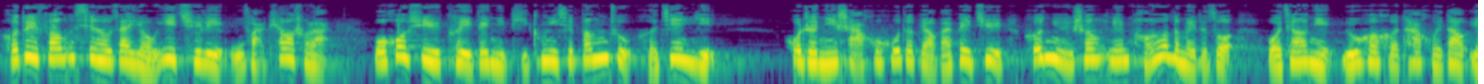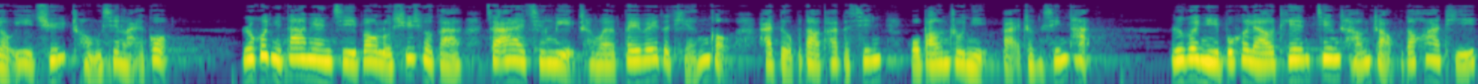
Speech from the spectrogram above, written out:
和对方陷入在友谊区里无法跳出来。我或许可以给你提供一些帮助和建议，或者你傻乎乎的表白被拒，和女生连朋友都没得做，我教你如何和她回到友谊区重新来过。如果你大面积暴露需求感，在爱情里成为卑微的舔狗，还得不到他的心，我帮助你摆正心态。如果你不会聊天，经常找不到话题，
